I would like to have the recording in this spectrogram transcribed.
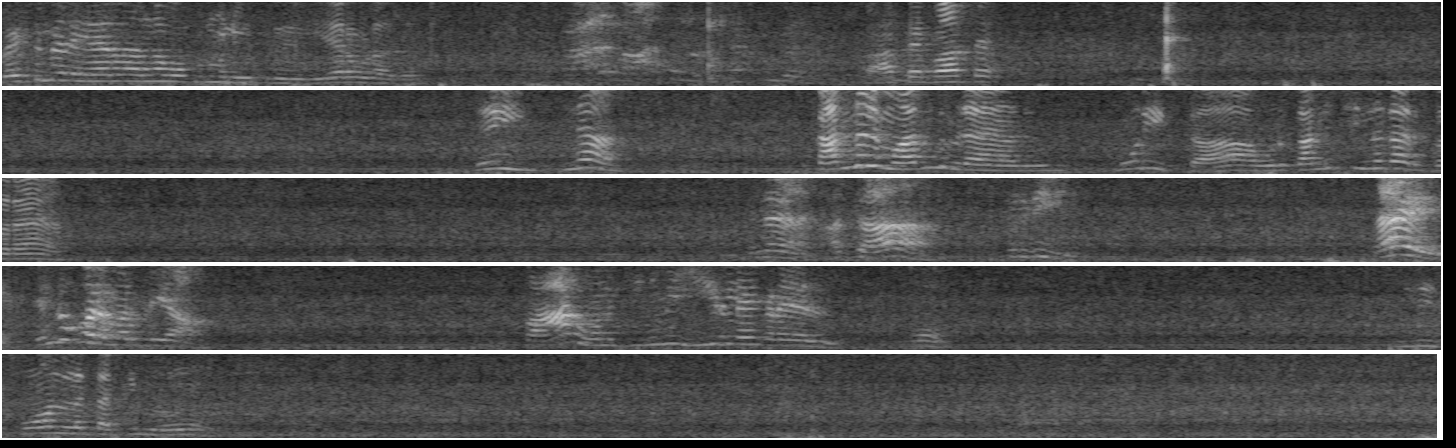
Bed மேலே ஏறதா இருந்தால் open பண்ணி விட்டுருங்க ஏறக்கூடாது. பார்த்தேன் பார்த்தேன். ஏய் என்ன? கண்ணில் மறந்து விட அது மூடி இருக்கா ஒரு கண்ணு சின்னதா இருக்கு என்ன? ஆச்சா? திருடி. ஏய் எங்க போற மறுபடியும்? பாரு உனக்கு இனிமே ஈரலே கிடையாது. ஓ இது ஃபோனில் தட்டி விடும்.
